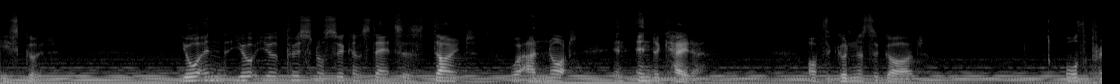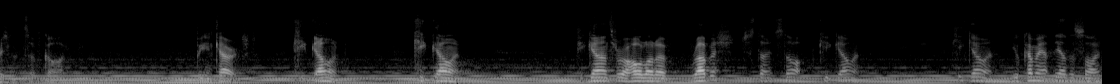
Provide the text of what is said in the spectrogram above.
He's good. Your, in, your, your personal circumstances don't or are not an indicator of the goodness of God or the presence of God. Be encouraged. Keep going. Keep going. If you're going through a whole lot of rubbish, just don't stop. Keep going. Keep going. You'll come out the other side.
